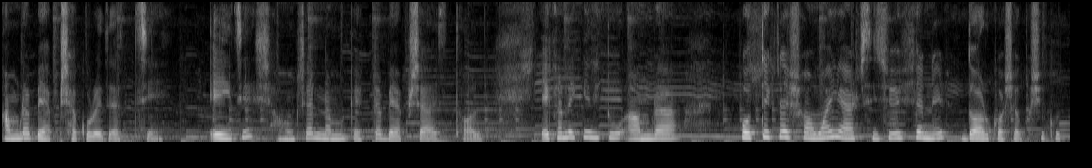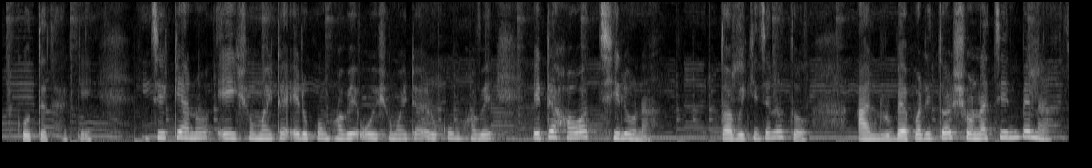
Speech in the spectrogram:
আমরা ব্যবসা করে যাচ্ছি। এই যে সংসার নামক একটা ব্যবসা স্থল। এখানে কিন্তু আমরা প্রত্যেকটা সময় আর সিচুয়েশানের দর কষাকষি করতে থাকি। যে কেন এই সময়টা এরকম হবে, ওই সময়টা এরকম হবে, এটা হওয়ার ছিল না। তবে কি জানো তো, আলুর ব্যাপারই তো আর সোনা চিনবে না।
